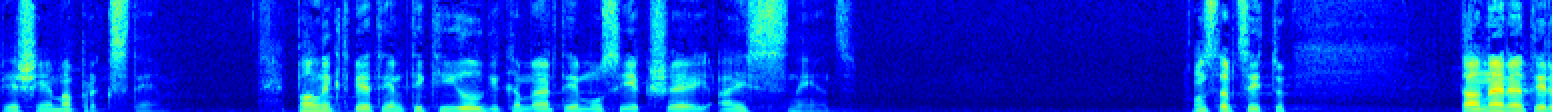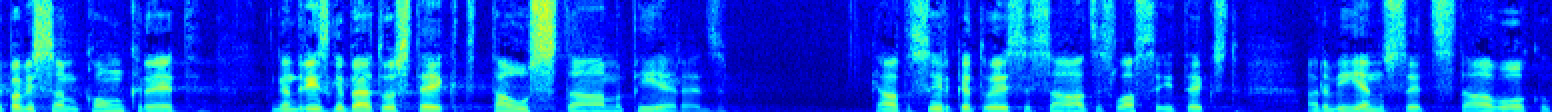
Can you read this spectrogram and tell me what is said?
pie šiem aprakstiem. Palikt pie tiem tik ilgi, kamēr tie mūs iekšēji aizsniedz. Un starp citu, tā nereti ir pavisam konkrēta, gandrīz gribētos teikt, taustāma pieredze. Kā tas ir, ka tu esi sācis lasīt tekstu ar vienu sirds stāvokli,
